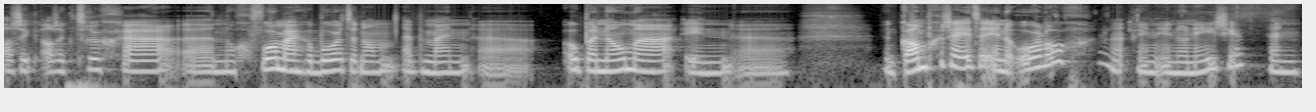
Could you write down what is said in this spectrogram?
als ik, als ik terug ga, uh, nog voor mijn geboorte, dan hebben mijn uh, opa en oma in uh, een kamp gezeten in de oorlog in Indonesië. En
